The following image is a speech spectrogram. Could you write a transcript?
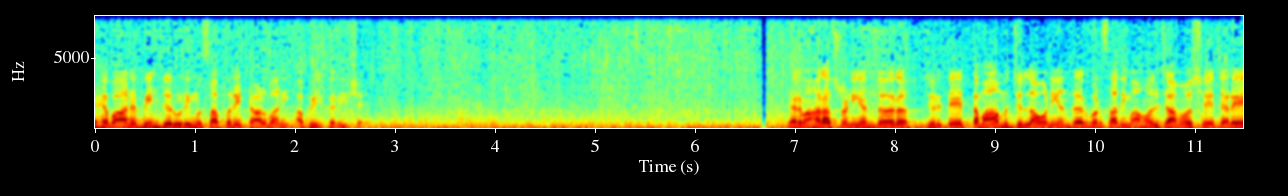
રહેવા અને બિનજરૂરી મુસાફરી ટાળવાની અપીલ કરી છે. જ્યારે મહારાષ્ટ્રની અંદર જે રીતે તમામ જિલ્લાઓની અંદર વરસાદી માહોલ જામ્યો છે ત્યારે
